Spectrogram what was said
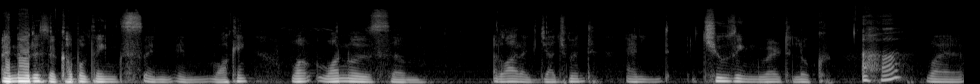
I noticed a couple things in, in walking. One, one was um, a lot of judgment and choosing where to look. Uh huh. While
